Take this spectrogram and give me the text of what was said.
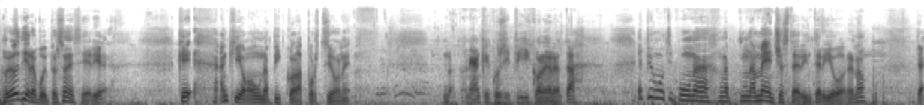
volevo dire a voi, persone serie, che anch'io ho una piccola porzione, no, neanche così piccola in realtà, è più tipo una, una, una Manchester interiore, no? Cioè,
